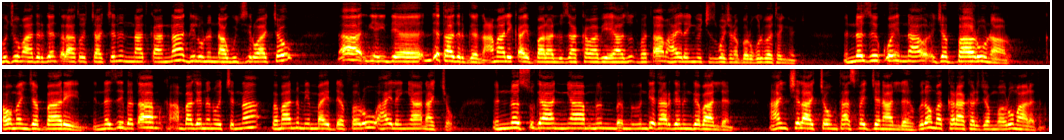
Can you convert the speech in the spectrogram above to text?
ህጁም አድርገን ጥላቶቻችንን እናጥቃና ድሉን እናውጅ ሲሏቸው እንዴት አድርገን አማሊቃ ይባላሉ? እዛ አካባቢ የያዙት በጣም ሀይለኞች ህዝቦች ነበሩ ጉልበተኞች። እነዚህ እኮ እና جبارون አሉ قوما جبارين። እነዚህ በጣም አምባገነኖችና በማንም የማይደፈሩ ሀይለኛ ናቸው። እነሱ ጋር እኛ እንዴት አድርገን እንገባለን? አንችላቸውም ታስፈጀናለህ ብለው መከራከር ጀመሩ ማለት ነው።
